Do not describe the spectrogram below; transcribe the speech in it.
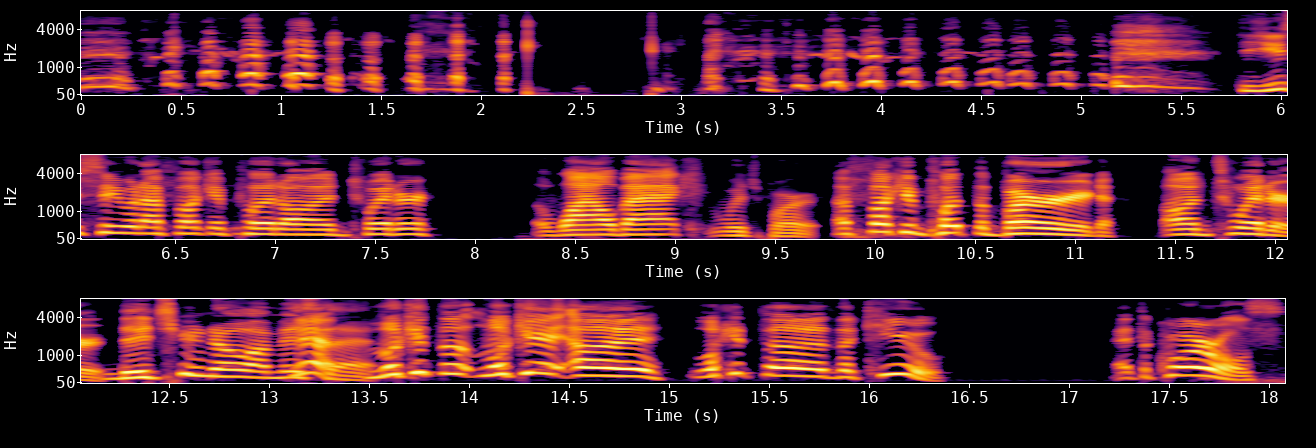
Did you see what I fucking put on Twitter a while back? Which part? I fucking put the bird on Twitter. Did you know I missed yeah, that? look at the look at uh look at the the queue at the quarrels.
